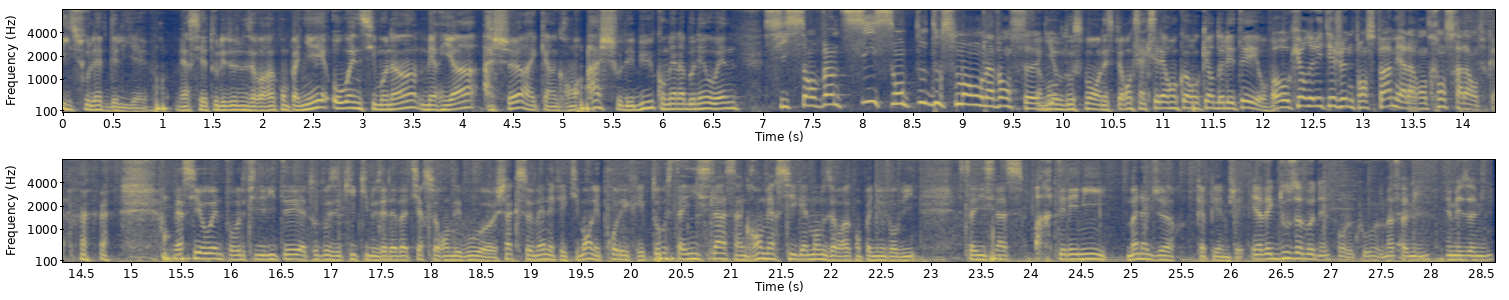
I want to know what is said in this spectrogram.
Il soulève des lièvres. Merci à tous les deux de nous avoir accompagnés. Owen Simonin, Meria, Asher avec un grand H au début. Combien d'abonnés, Owen? 626, on tout doucement, on avance, Ça Guillaume. doucement en espérant que ça accélère encore au cœur de l'été. On va- au cœur de l'été, je ne pense pas, mais à la rentrée, on sera là en tout cas. Merci Owen pour votre fidélité, à toutes vos équipes qui nous aident à bâtir ce rendez-vous euh, chaque semaine, effectivement, les pros des cryptos. Stanislas, un grand merci également de nous avoir accompagnés aujourd'hui. Stanislas Barthélémy, manager KPMG. et avec 12 abonnés pour le coup, ma famille et mes amis.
